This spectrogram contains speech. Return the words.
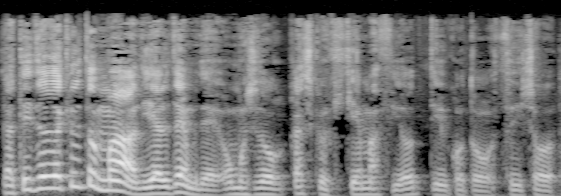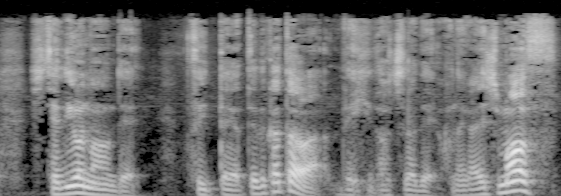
やっていただけると、まあ、リアルタイムで面白おかしく聞けますよっていうことを推奨してるようなので、ツイッターやってる方は、ぜひそちらでお願いします。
